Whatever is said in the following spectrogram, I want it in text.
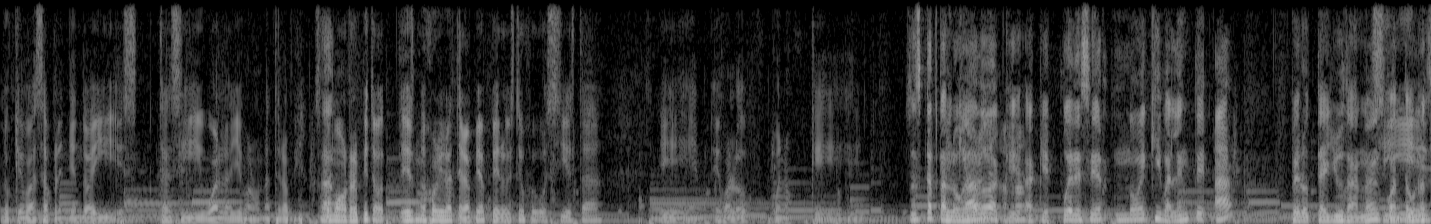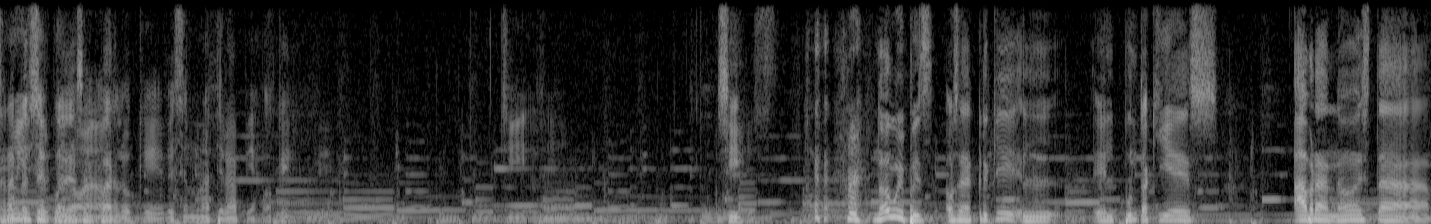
lo que vas aprendiendo ahí es casi igual a llevar una terapia. O sea- Como repito, es mejor ir a terapia, pero este juego sí está eh, evaluado, bueno, que O sea, es catalogado a que, ajá. a que puede ser no equivalente a, pero te ayuda, ¿no? En sí, cuanto a una terapia te puede hacer a para. lo que ves en una terapia. Ok. Sí, eh, Sí. No, güey, pues, o sea, creo que el, el punto aquí es. Abra, ¿no? Esta,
